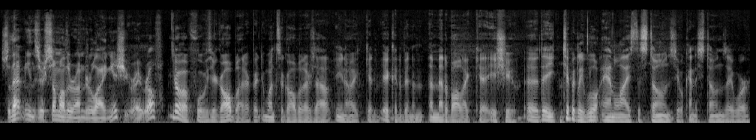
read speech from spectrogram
So that means there's some other underlying issue, right, Ralph? No, course, with your gallbladder, but once the gallbladder's out, you know, it could, it could have been a, a metabolic uh, issue. Uh, they typically will analyze the stones, see what kind of stones they were.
